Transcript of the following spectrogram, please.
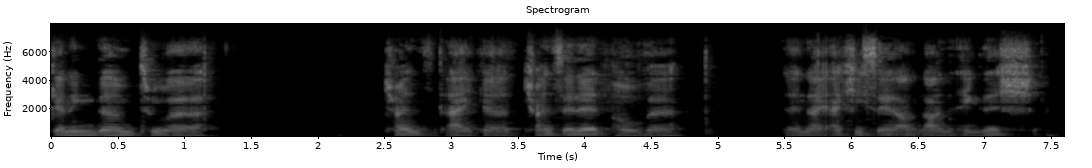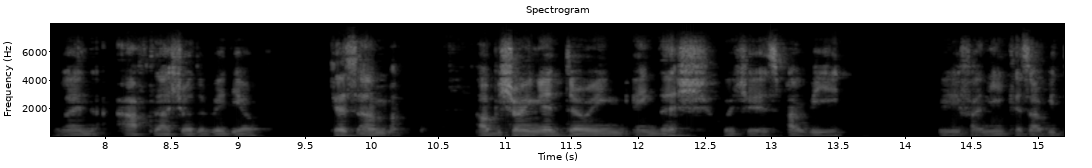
getting them to uh, trans like uh, translate it over and I actually say it out loud in English when after I show the video. Because um I'll be showing it during English which is probably really funny because I'll be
